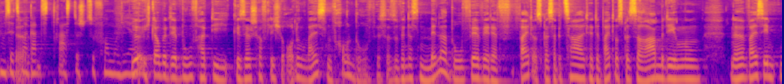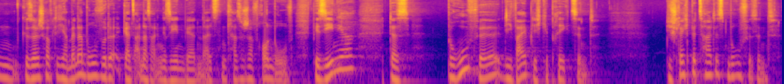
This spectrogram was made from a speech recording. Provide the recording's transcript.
Um es jetzt mal ganz drastisch zu formulieren. Ja, ich glaube, der Beruf hat die gesellschaftliche Ordnung, weil es ein Frauenberuf ist. Also wenn das ein Männerberuf wäre, wäre der weitaus besser bezahlt, hätte weitaus bessere Rahmenbedingungen. Ne? Weil es eben ein gesellschaftlicher Männerberuf würde ganz anders angesehen werden als ein klassischer Frauenberuf. Wir sehen ja, dass Berufe, die weiblich geprägt sind, die schlecht bezahltesten Berufe sind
